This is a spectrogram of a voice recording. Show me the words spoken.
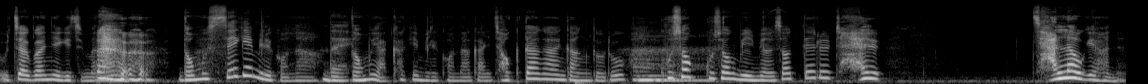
웃자고 한 얘기지만 너무 세게 밀거나 네. 너무 약하게 밀거나가 아니 적당한 강도로 음. 구석구석 밀면서 때를 잘 잘 나오게 하는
